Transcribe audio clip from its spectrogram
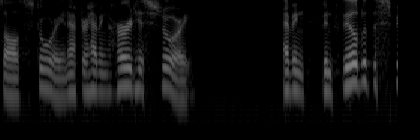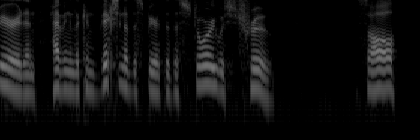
Saul's story. And after having heard his story, having been filled with the Spirit and having the conviction of the Spirit that the story was true, Saul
